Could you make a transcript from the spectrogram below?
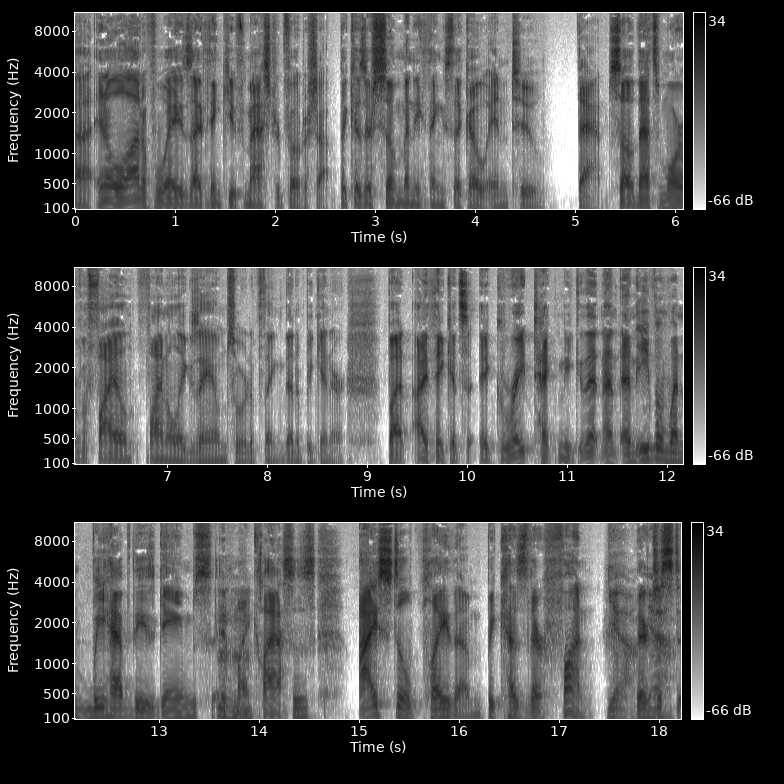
uh, in a lot of ways, I think you've mastered Photoshop because there's so many things that go into that. So that's more of a final final exam sort of thing than a beginner. But I think it's a great technique that and, and even when we have these games in my classes, I still play them because they're fun. Yeah, They're yeah. just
